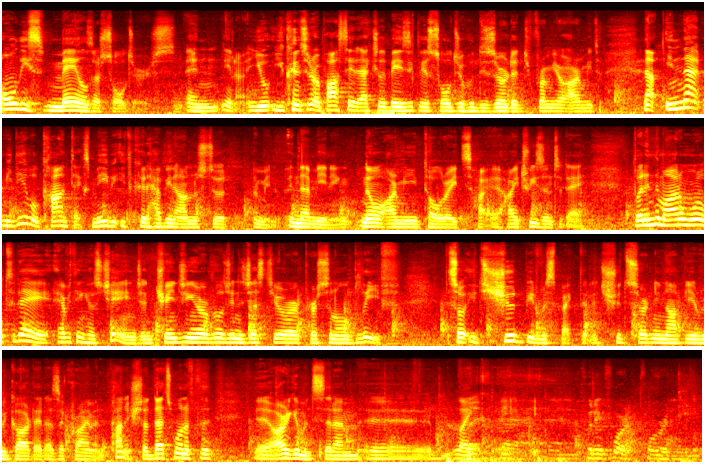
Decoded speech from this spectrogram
only males are soldiers, and you know you, you consider apostate actually basically a soldier who deserted from your army. To, now, in that medieval context, maybe it could have been understood. I mean, in that meaning, no army tolerates high, high treason today. But in the modern world today, everything has changed, and changing your religion is just your personal belief so it should be respected. It should certainly not be regarded as a crime and punished. So that's one of the uh, arguments that I'm uh, like. Uh, putting forward. forward in the book.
